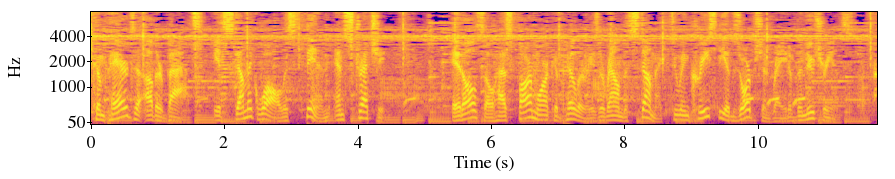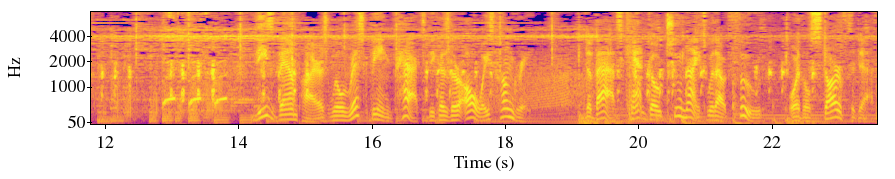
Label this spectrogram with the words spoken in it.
Compared to other bats, its stomach wall is thin and stretchy. It also has far more capillaries around the stomach to increase the absorption rate of the nutrients. These vampires will risk being pecked because they're always hungry. The bats can't go two nights without food or they'll starve to death.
